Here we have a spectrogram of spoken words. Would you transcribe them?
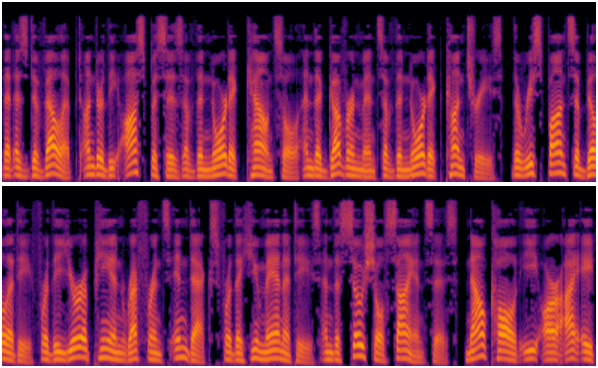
that is developed under the auspices of the Nordic Council and the governments of the Nordic countries. The responsibility for the European Reference Index for the Humanities and the Social Sciences, now called ERIH+,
